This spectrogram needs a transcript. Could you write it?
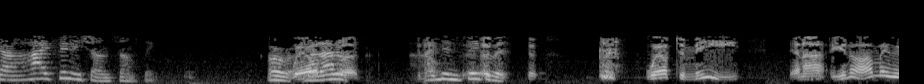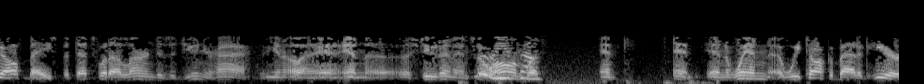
a high finish on something. Or, Well, but I don't. uh, you I didn't think uh, of it. uh, well, to me, and I, you know, I may be off base, but that's what I learned as a junior high, you know, and, and uh, a student and so Sure, on. But and and and when uh, we talk about it here,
